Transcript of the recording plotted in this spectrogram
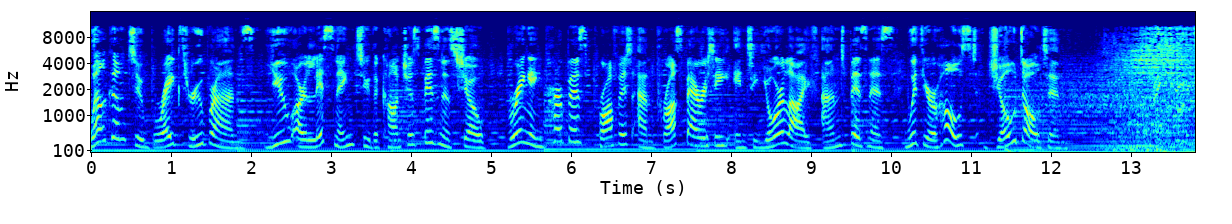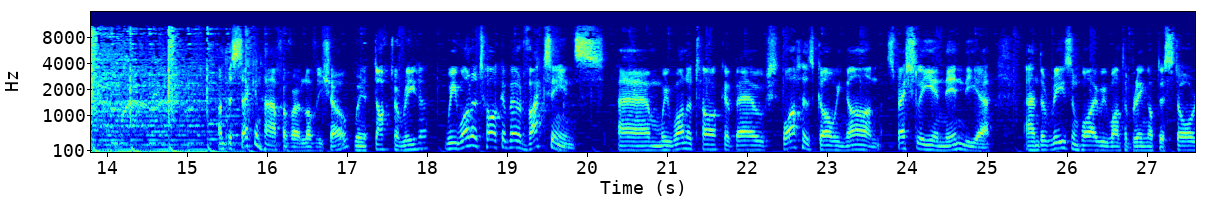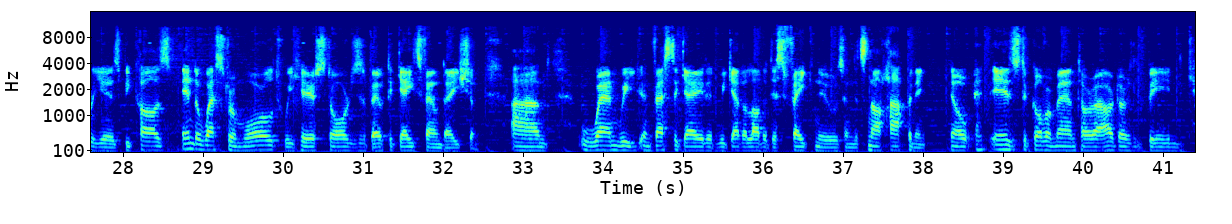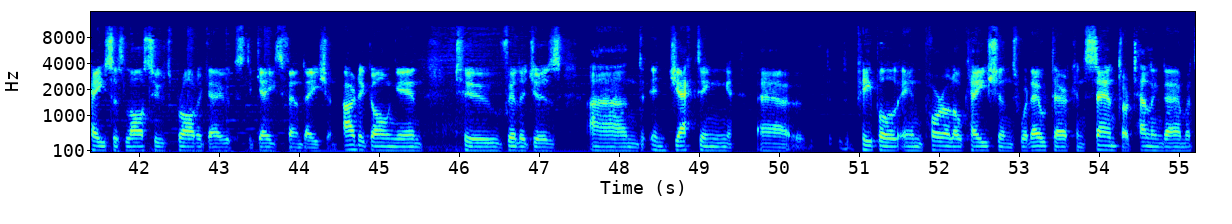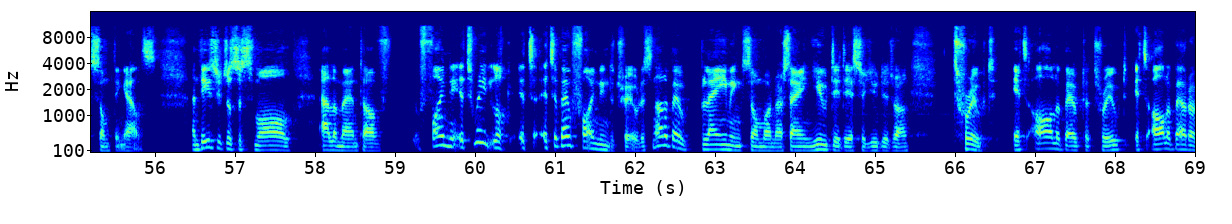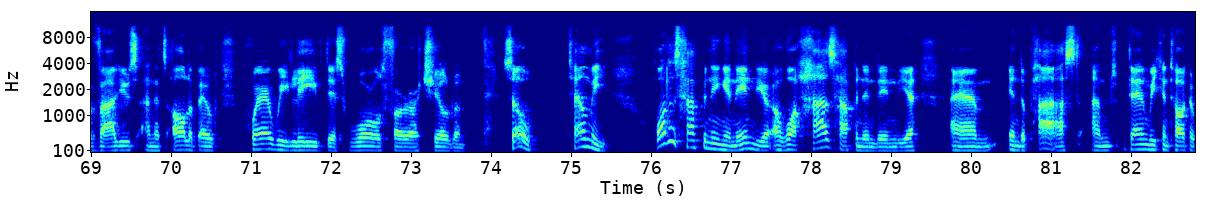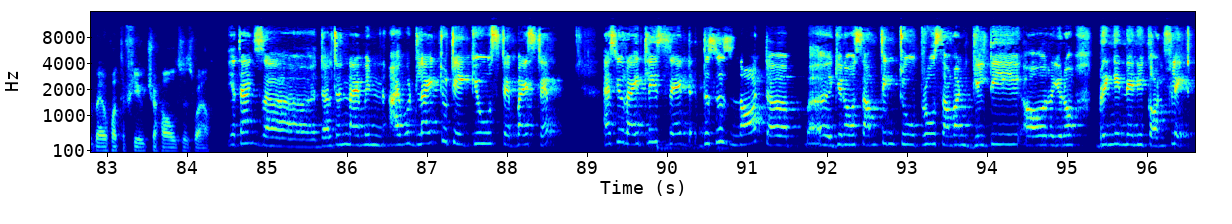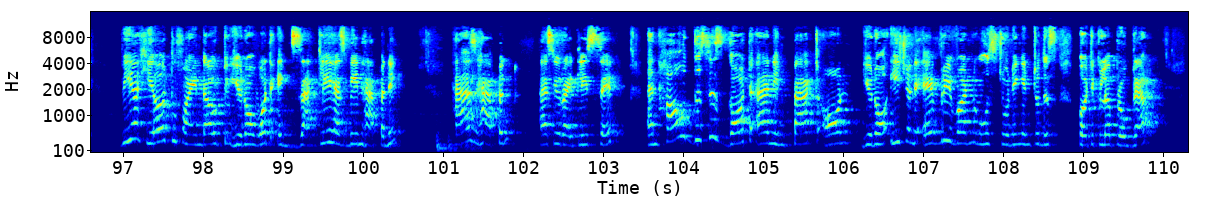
Welcome to Breakthrough Brands. You are listening to the Conscious Business Show, bringing purpose, profit, and prosperity into your life and business with your host, Joe Dalton. On the second half of our lovely show with Dr. Rita, we want to talk about vaccines. Um, we want to talk about what is going on, especially in India and the reason why we want to bring up this story is because in the Western world, we hear stories about the Gates Foundation. And when we investigate it, we get a lot of this fake news and it's not happening. You know, is the government or are there being cases, lawsuits brought against the Gates Foundation? Are they going in to villages and injecting uh, people in poorer locations without their consent or telling them it's something else. And these are just a small element of finding it's really look it's it's about finding the truth. It's not about blaming someone or saying you did this or you did wrong. Truth. It's all about the truth. It's all about our values and it's all about where we leave this world for our children. So tell me what is happening in india or what has happened in india um, in the past, and then we can talk about what the future holds as well. Yeah, thanks, uh, Dalton. I mean, I would like to take you step by step. As you rightly said, this is not, uh, uh, you know, something to prove someone guilty or you know bring in any conflict. We are here to find out, you know, what exactly has been happening, has happened, as you rightly said and how this has got an impact on you know each and everyone who's tuning into this particular program.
